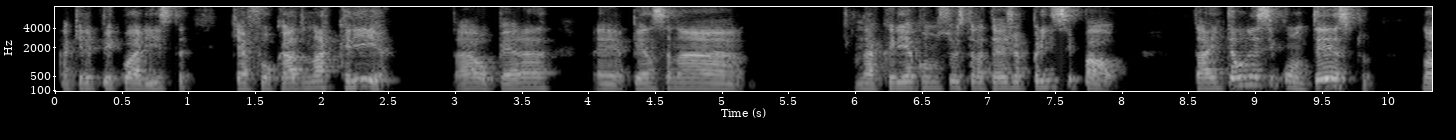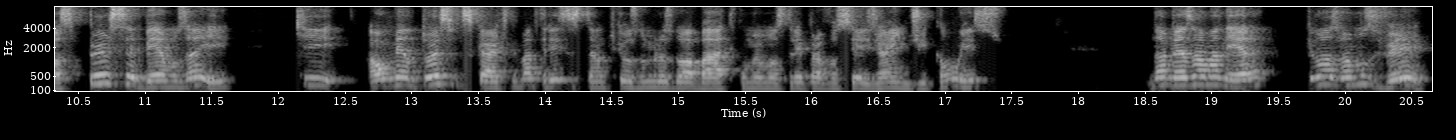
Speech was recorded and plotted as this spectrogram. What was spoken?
aquele pecuarista que é focado na cria, tá? Opera, é, pensa na, na cria como sua estratégia principal, tá? Então, nesse contexto, nós percebemos aí que aumentou esse descarte de matrizes, tanto que os números do abate, como eu mostrei para vocês, já indicam isso. Da mesma maneira que nós vamos ver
